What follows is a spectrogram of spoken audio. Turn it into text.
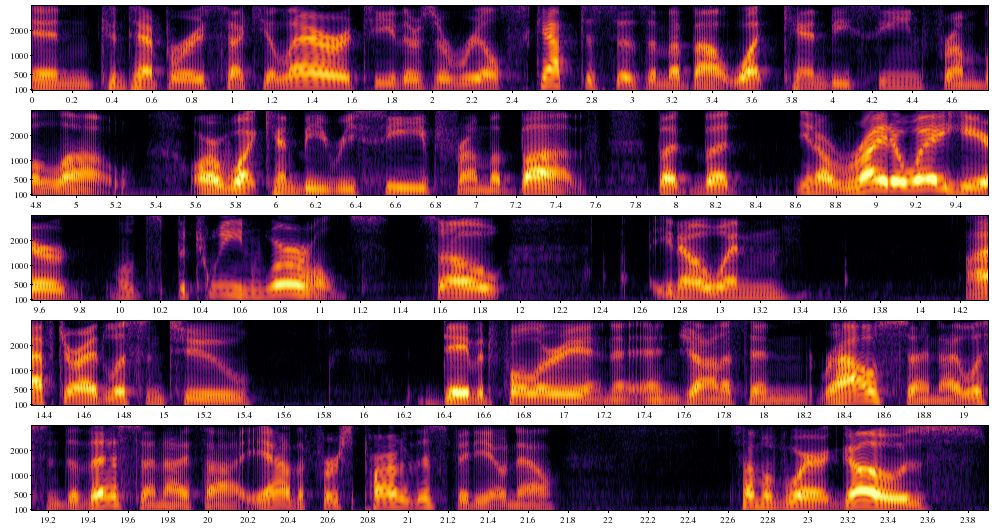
in contemporary secularity, there's a real skepticism about what can be seen from below or what can be received from above. But, but you know, right away here, well, it's between worlds. So, you know, when after I'd listened to David Fuller and, and Jonathan Rowson, I listened to this and I thought, yeah, the first part of this video. Now, some of where it goes,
